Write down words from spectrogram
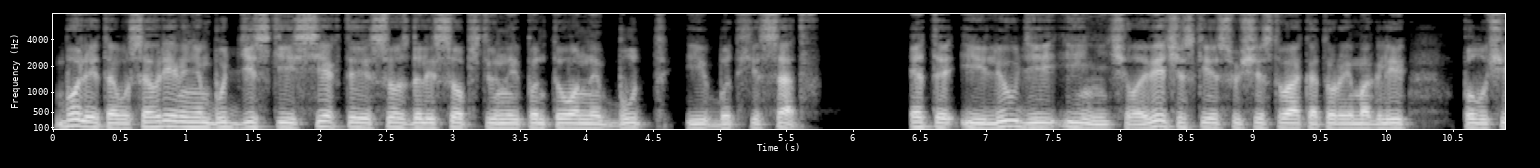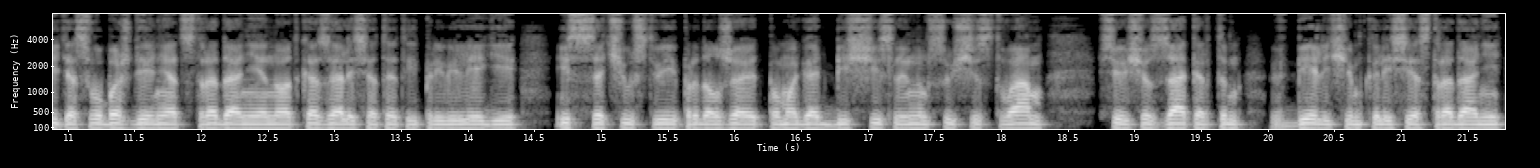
Более того, со временем буддистские секты создали собственные пантеоны Будд и Бодхисаттв. Это и люди, и нечеловеческие существа, которые могли получить освобождение от страдания, но отказались от этой привилегии из сочувствия и продолжают помогать бесчисленным существам, все еще запертым в беличьем колесе страданий.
